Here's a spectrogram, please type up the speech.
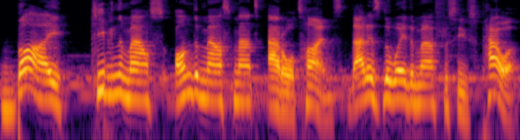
by keeping the mouse on the mouse mat at all times. That is the way the mouse receives power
